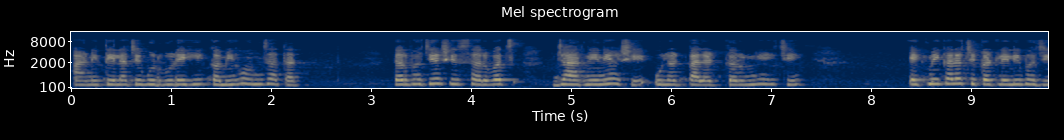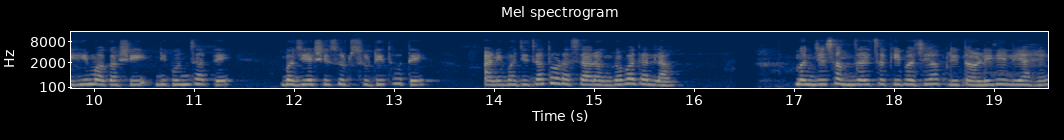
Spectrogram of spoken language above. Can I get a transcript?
आणि तेलाचे बुडबुडेही कमी होऊन जातात. तर भजी अशी सर्वच झारणीने अशी उलटपालट करून घ्यायची. एकमेकाला चिकटलेली भजी ही मग अशी निघून जाते. भजी अशी सुटसुटीत होते आणि भजीचा थोडासा रंग बदलला. म्हणजे समजायचं की भजी आपली तळली गेली आहे.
